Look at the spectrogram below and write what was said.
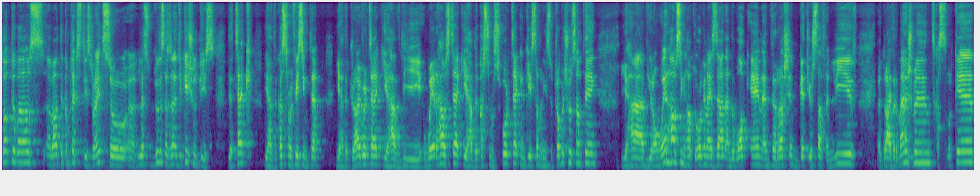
Talk to us about the complexities, right? So uh, let's do this as an educational piece. The tech, you have the customer-facing tech, you have the driver tech, you have the warehouse tech, you have the customer support tech in case somebody needs to troubleshoot something. You have your own warehousing, how to organize that and the walk in and to rush and get your stuff and leave. Uh, driver management, customer care.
